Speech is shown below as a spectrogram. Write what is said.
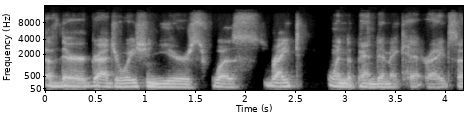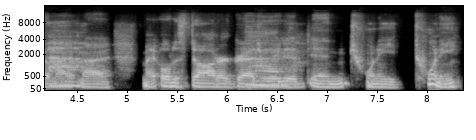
of their graduation years was right when the pandemic hit, right? So my oh. my, my oldest daughter graduated God. in 2020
